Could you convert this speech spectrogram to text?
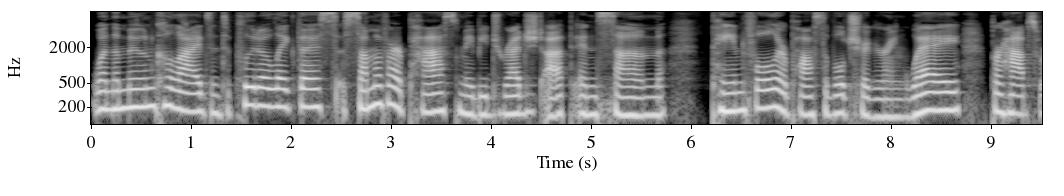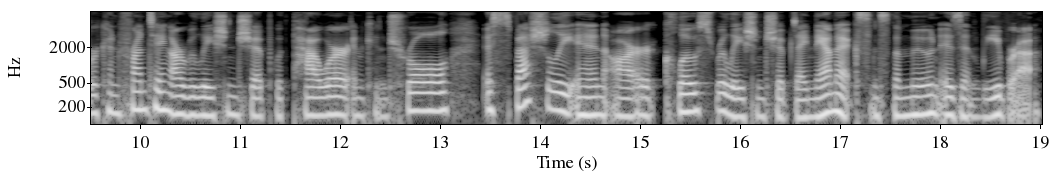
When the moon collides into Pluto like this, some of our past may be dredged up in some painful or possible triggering way. Perhaps we're confronting our relationship with power and control, especially in our close relationship dynamics since the moon is in Libra.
